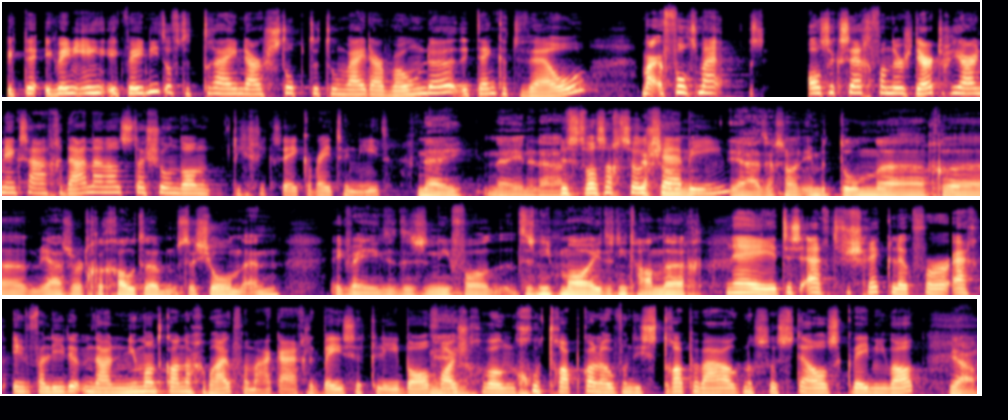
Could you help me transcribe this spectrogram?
Ik, de- ik, weet niet, ik weet niet of de trein daar stopte toen wij daar woonden. Ik denk het wel. Maar volgens mij, als ik zeg van er is 30 jaar niks aan gedaan aan het station... dan lieg ik zeker weten niet. Nee, nee, inderdaad. Dus het was echt zo echt shabby. Ja, het is echt zo'n in beton, eh, ge- ja, soort gegoten station. En ik weet niet, het is in ieder geval, het is niet mooi, het is niet handig. Nee, het is echt verschrikkelijk voor echt invalide. Nou, niemand kan er gebruik van maken eigenlijk, basically. Behalve Nee. als je gewoon goed trap kan lopen. Want die strappen waren ook nog zo stijl als ik weet niet wat. Ja,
